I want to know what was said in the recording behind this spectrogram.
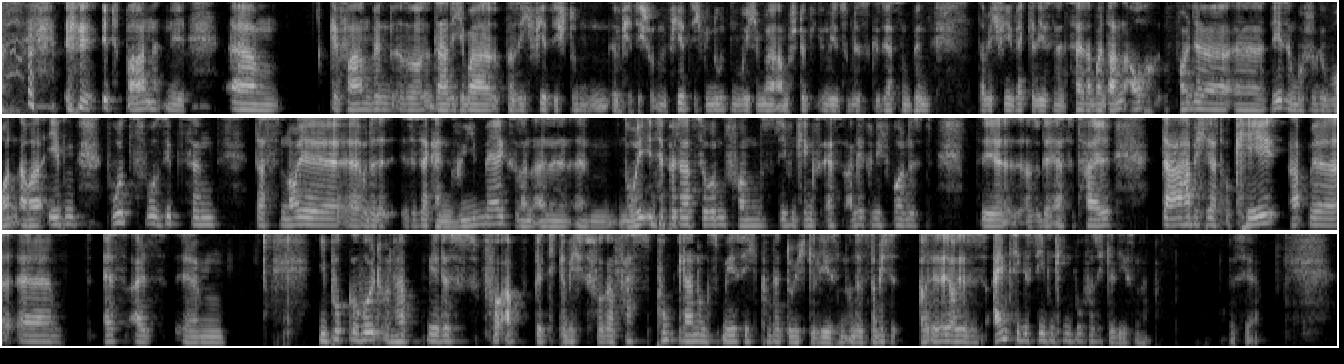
It-Bahn. Nee. Ähm, gefahren bin, also da hatte ich immer, was ich 40 Stunden, 40 äh, Stunden, 40 Minuten, wo ich immer am Stück irgendwie zumindest gesessen bin, da habe ich viel weggelesen in der Zeit, aber dann auch voll der äh, Lesemuffel geworden, aber eben wo 2017 das neue, äh, oder es ist ja kein Remake, sondern eine ähm, Neuinterpretation von Stephen Kings S angekündigt worden ist, die, also der erste Teil, da habe ich gedacht, okay, hab mir äh, es als ähm, E-Book geholt und habe mir das vorab wirklich, glaube ich, sogar fast punktlandungsmäßig komplett durchgelesen. Und das ist, glaube ich, das, das einzige Stephen King Buch, was ich gelesen habe bisher.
